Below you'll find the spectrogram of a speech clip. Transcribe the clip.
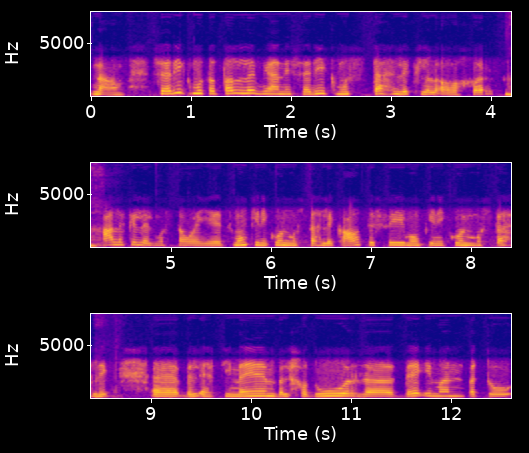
نعم. شريك متطلب يعني شريك مستهلك للآخر على كل المستويات. ممكن يكون مستهلك عاطفي ممكن يكون مستهلك آه، بالاهتمام بالحضور آه، دائما بده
